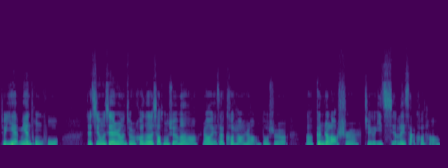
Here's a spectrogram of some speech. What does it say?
就掩面痛哭。这金庸先生就是和他的小同学们啊，然后也在课堂上都是呃跟着老师这个一起泪洒课堂。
